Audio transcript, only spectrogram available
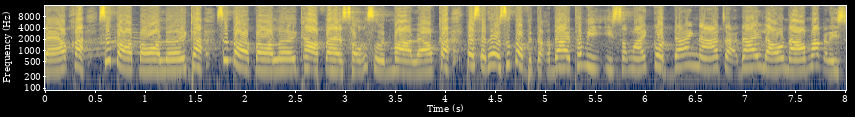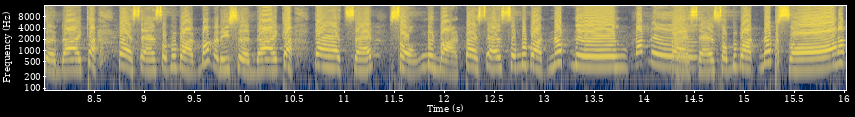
แล้วค่ะซื้อต่อต่อเลยค่ะซื้อต่อต่อเลยค่ะ8 2 0มาแล้วค่ะ8 3 0ซื้อต่อไปต่อกันได้ ถ้ามีอีกสักไม้กดได้นะจะได้แล้วนะมากกว่านี้เชิญได้ค่ะ8แสนสองบาทมากกว่านี้เชิญได้ค่ะ8แสนสองหมื่นบาท8แสนสองบาทนับหนึ่งนับหนึ่งแปดแสนสองหมื่นบาทนับสองนับ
